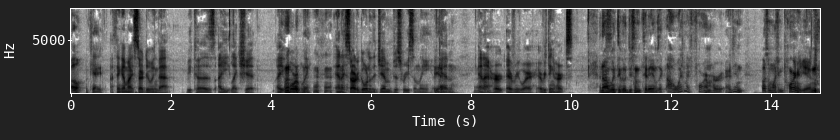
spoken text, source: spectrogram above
Oh, okay. I think I might start doing that because I eat like shit. I eat horribly, and I started going to the gym just recently Yeah. again, and I uh-huh. hurt everywhere. Everything hurts. I know I went to go do something today. I was like, oh, why does my forearm hurt? I didn't. I wasn't watching porn again.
